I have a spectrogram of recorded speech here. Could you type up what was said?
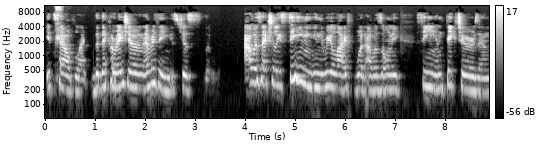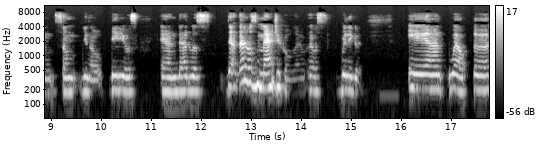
itself like the decoration and everything is just i was actually seeing in real life what i was only seeing in pictures and some you know videos. And that was that, that was magical. That, that was really good. And well uh,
